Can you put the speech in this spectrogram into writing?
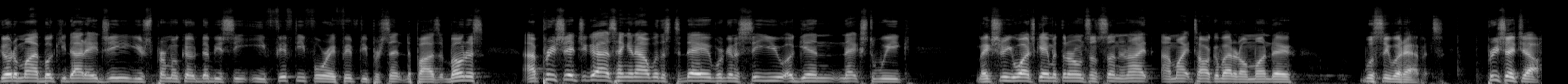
Go to mybookie.ag. Use promo code WCE50 for a 50% deposit bonus. I appreciate you guys hanging out with us today. We're going to see you again next week. Make sure you watch Game of Thrones on Sunday night. I might talk about it on Monday. We'll see what happens. Appreciate y'all.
